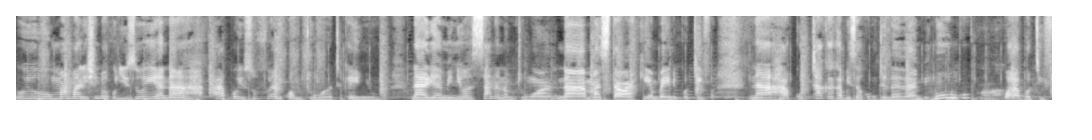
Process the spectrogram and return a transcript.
huyu mama alishindwa kujizuia na hapo yusufu alikuwa mtumwa katika hii nyumba. Na aliaminiwa sana na mtumwa na masta wake ambaye ni potifa. Na hakutaka kabisa kumtenda dhambi. Mungu wala. potifa.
